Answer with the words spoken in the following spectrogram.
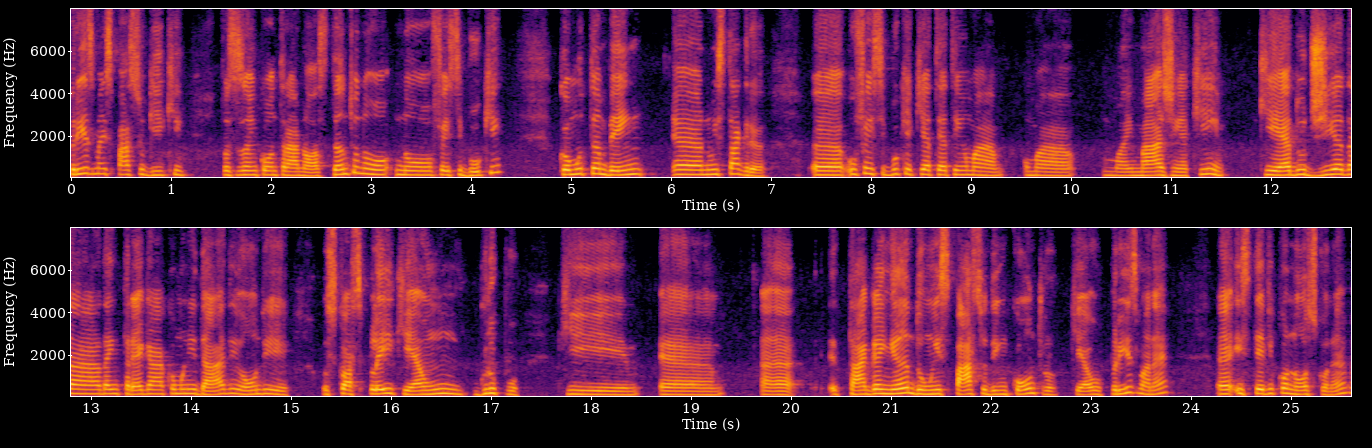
Prisma Espaço Geek, vocês vão encontrar nós tanto no, no Facebook, como também uh, no Instagram. o Facebook aqui até tem uma, uma, uma imagem aqui que é do dia da, da entrega à comunidade, onde os cosplay, que é um grupo que está é, é, ganhando um espaço de encontro, que é o Prisma, né? É, esteve conosco, né?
